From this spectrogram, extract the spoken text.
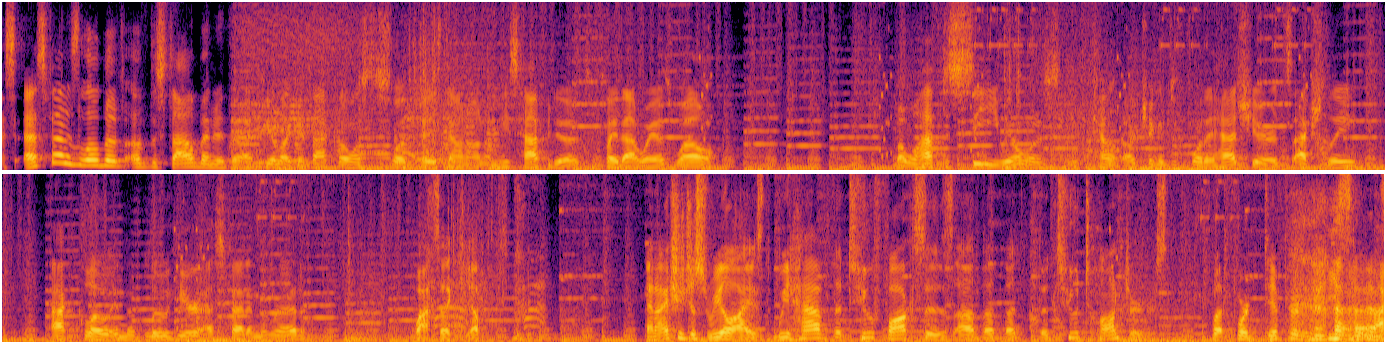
SFAT is a little bit of the style bender though. I feel like if Aklo wants to slow the pace down on him, he's happy to, to play that way as well. But we'll have to see. We don't want to count our chickens before they hatch here. It's actually Aklo in the blue here, SFAT in the red. Classic, yep. And I actually just realized we have the two foxes, uh, the, the, the two taunters, but for different reasons. I,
